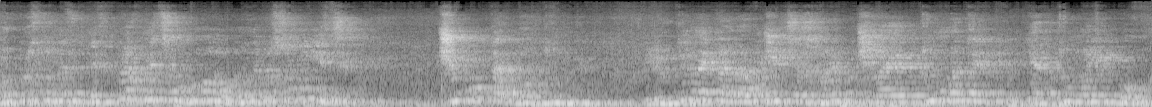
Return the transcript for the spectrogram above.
воно просто не, не впевниться в голову, воно не розуміється. Чому так Бог думає? І людина, яка народжується згори, починає думати, як думає Бог.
